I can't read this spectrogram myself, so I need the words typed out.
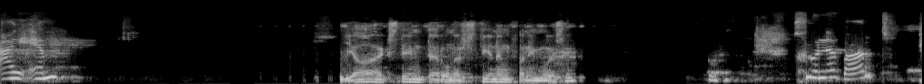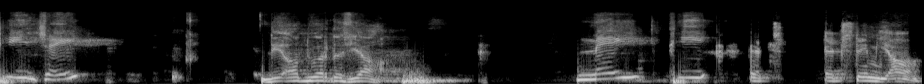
I am. Ja, ek stem ter ondersteuning van die mosie. Groenewald. PJ. Die antwoord is ja. May P. Ek, ek stem ja.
